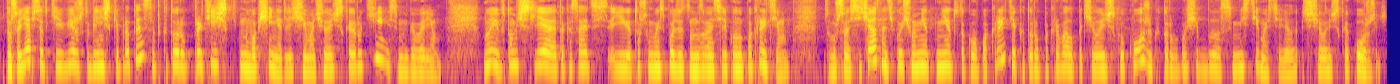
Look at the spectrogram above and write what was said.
Потому что я все-таки вижу, что бионический протез, это который практически ну, вообще неотличим от человеческой руки, если мы говорим. Ну и в том числе это касается и то, что мы используем, это называем силиконовым покрытием. Потому что сейчас на текущий момент нет такого покрытия, которое покрывало под человеческую кожу, которое вообще было совместимо с человеческой кожей.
